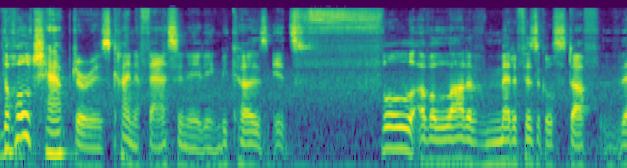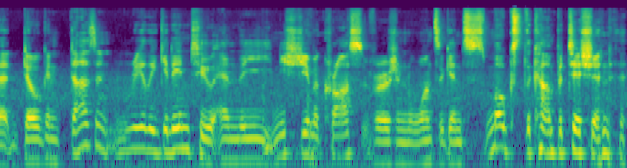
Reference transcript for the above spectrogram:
The whole chapter is kind of fascinating because it's full of a lot of metaphysical stuff that Dogen doesn't really get into, and the Nishijima Cross version once again smokes the competition.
